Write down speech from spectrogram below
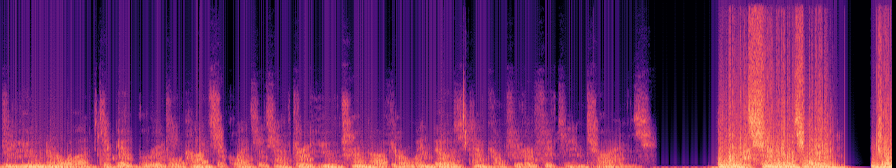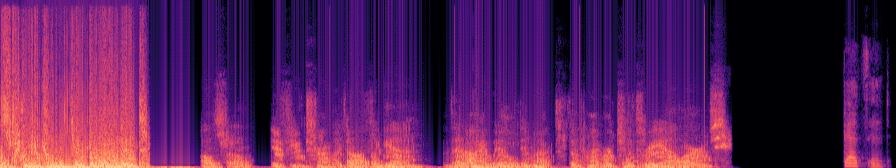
Do you what to get brutal consequences after you turn off your Windows 10 computer 15 times? Also, if you turn it off again, then I will deduct the timer to 3 hours. That's it.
